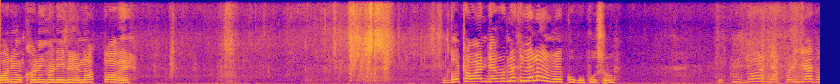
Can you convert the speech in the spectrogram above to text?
કોરિયું ખણી ખણીને નાખતો આવે. ગોઠવવાની જરૂર નથી વેલા મેં કોકું પૂછું. પડી જાય તો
